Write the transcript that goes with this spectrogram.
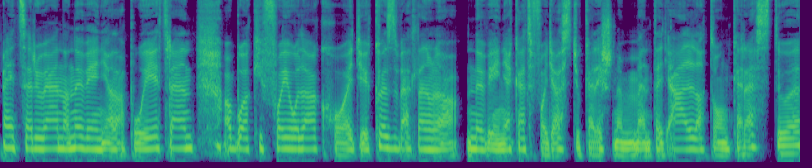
egyszerűen a növény alapú étrend, abból kifolyólag, hogy közvetlenül a növényeket fogyasztjuk el, és nem ment egy állaton keresztül,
